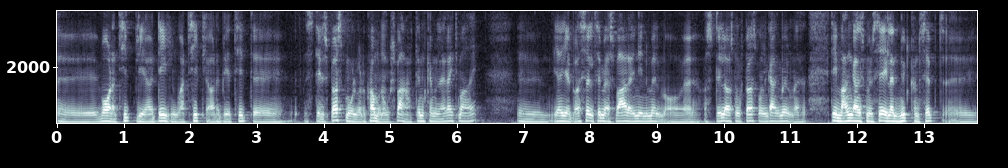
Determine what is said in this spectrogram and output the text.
øh, hvor der tit bliver delt nogle artikler, og der bliver tit øh, stillet spørgsmål, hvor der kommer nogle svar. Dem kan man lære rigtig meget af. Øh, jeg hjælper også selv til med at svare derinde indimellem, og, øh, og stiller også nogle spørgsmål en gang imellem. Altså, det er mange gange, hvis man ser et eller andet nyt koncept, øh,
